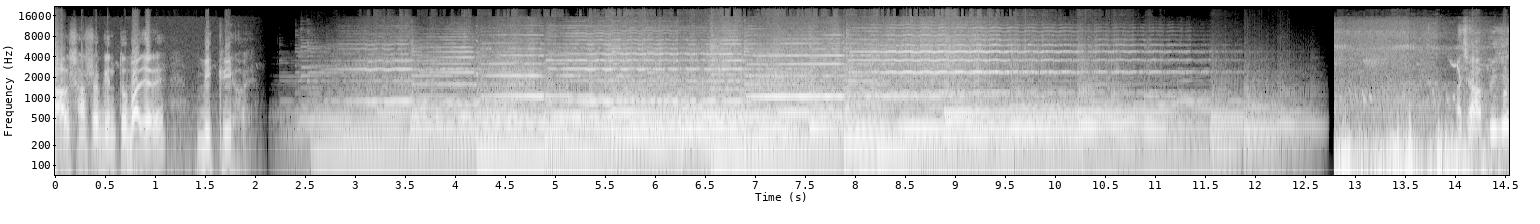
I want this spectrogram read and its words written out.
তাল শাঁসও কিন্তু বাজারে বিক্রি হয়। আচ্ছা আপনি যে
